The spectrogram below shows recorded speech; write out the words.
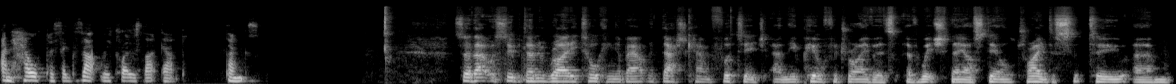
and help us exactly close that gap. Thanks. So that was Superintendent Riley talking about the dash cam footage and the appeal for drivers, of which they are still trying to to um,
